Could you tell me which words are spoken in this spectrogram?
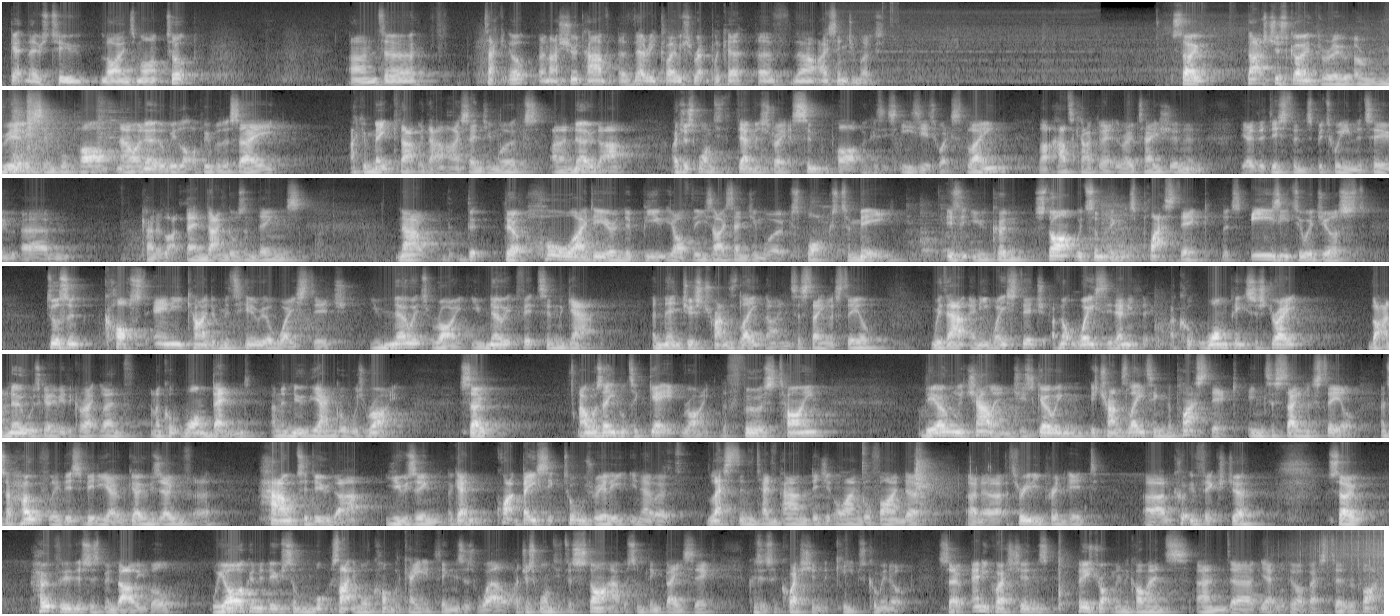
get those two lines marked up and uh, tack it up and I should have a very close replica of the Icengineworks. So that's just going through a really simple part. Now I know there'll be a lot of people that say I can make that without Icengineworks and I know that. I just wanted to demonstrate a simple part because it's easier to explain, like how to calculate the rotation and you know the distance between the two um, kind of like bend angles and things. Now, the, the whole idea and the beauty of these Icengineworks blocks to me is that you can start with something that's plastic, that's easy to adjust, doesn't cost any kind of material wastage, you know it's right, you know it fits in the gap, and then just translate that into stainless steel without any wastage. I've not wasted anything. I cut one piece of straight, that I know was going to be the correct length and I cut one bend and I knew the angle was right. So I was able to get it right the first time. The only challenge is going is translating the plastic into stainless steel. And so hopefully this video goes over how to do that using again quite basic tools really, you know, a less than 10 pound digital angle finder and a 3D printed um, cutting fixture. So hopefully this has been valuable. We are going to do some slightly more complicated things as well. I just wanted to start out with something basic because it's a question that keeps coming up. So any questions, please drop them in the comments and uh, yeah, we'll do our best to reply.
